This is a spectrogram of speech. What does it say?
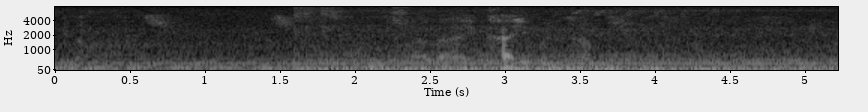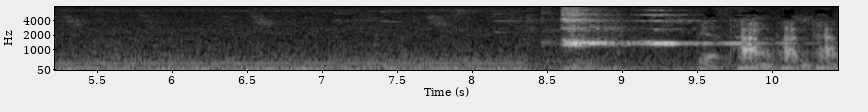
พี่น้องสาลายไข่เพิ่นครับนี่แปดทางพันทาง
